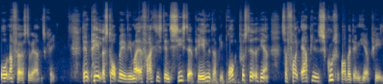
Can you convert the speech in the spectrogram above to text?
under 1. verdenskrig. Den pæl, der står bag ved mig, er faktisk den sidste af pælene, der blev brugt på stedet her, så folk er blevet skudt op af den her pæl.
